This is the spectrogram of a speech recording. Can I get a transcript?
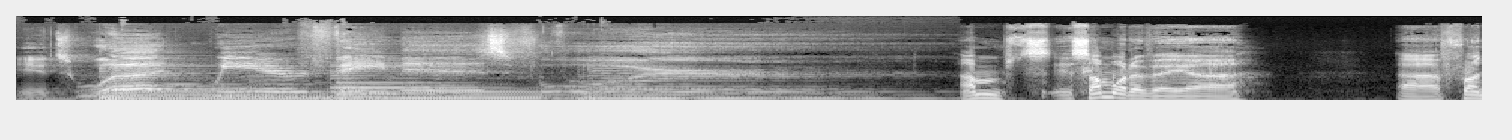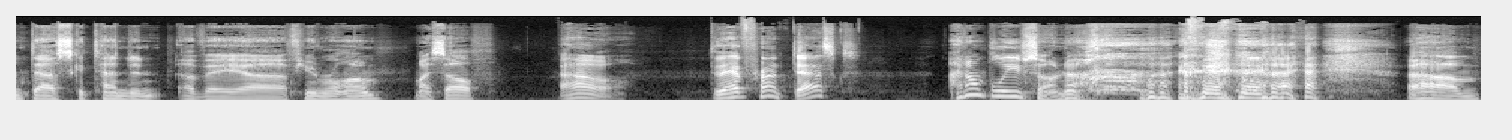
It's what we're famous for. I'm somewhat of a uh, uh, front desk attendant of a uh, funeral home myself. Oh, do they have front desks? I don't believe so. No. um,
